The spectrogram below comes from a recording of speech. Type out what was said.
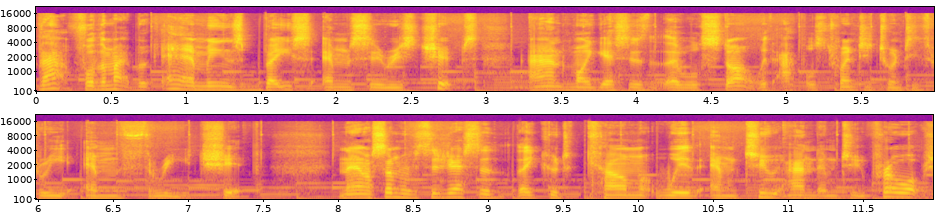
That for the MacBook Air means base M series chips, and my guess is that they will start with Apple's 2023 M3 chip. Now, some have suggested that they could come with M2 and M2 Pro options,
